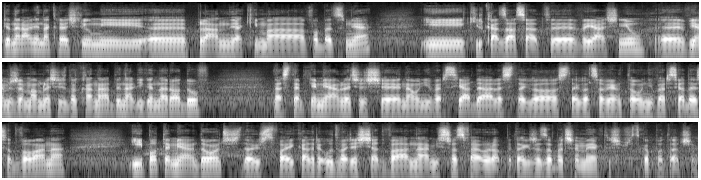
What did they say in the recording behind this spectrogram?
Generalnie nakreślił mi e, plan, jaki ma wobec mnie i kilka zasad wyjaśnił. Wiem, że mam lecieć do Kanady na Ligę Narodów. Następnie miałem lecieć na uniwersjadę, ale z tego, z tego co wiem, to uniwersjada jest odwołana. I potem miałem dołączyć do już swojej kadry U22 na Mistrzostwa Europy, także zobaczymy, jak to się wszystko potoczy.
